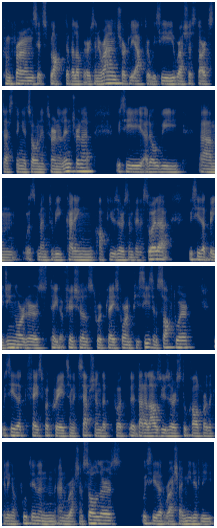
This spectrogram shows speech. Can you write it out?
confirms its blocked developers in Iran. Shortly after, we see Russia starts testing its own internal intranet. We see Adobe um, was meant to be cutting off users in Venezuela. We see that Beijing orders state officials to replace foreign PCs and software. We see that Facebook creates an exception that put that allows users to call for the killing of Putin and, and Russian soldiers. We see that Russia immediately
